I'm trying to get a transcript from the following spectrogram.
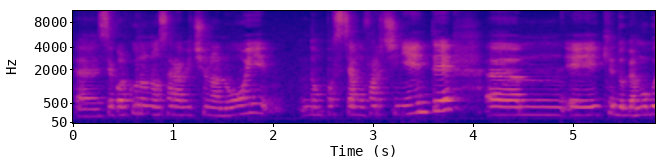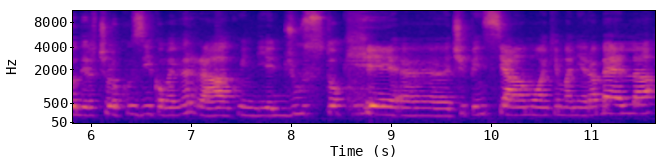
eh, se qualcuno non sarà vicino a noi non possiamo farci niente um, e che dobbiamo godercelo così come verrà, quindi è giusto che eh, ci pensiamo anche in maniera bella,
